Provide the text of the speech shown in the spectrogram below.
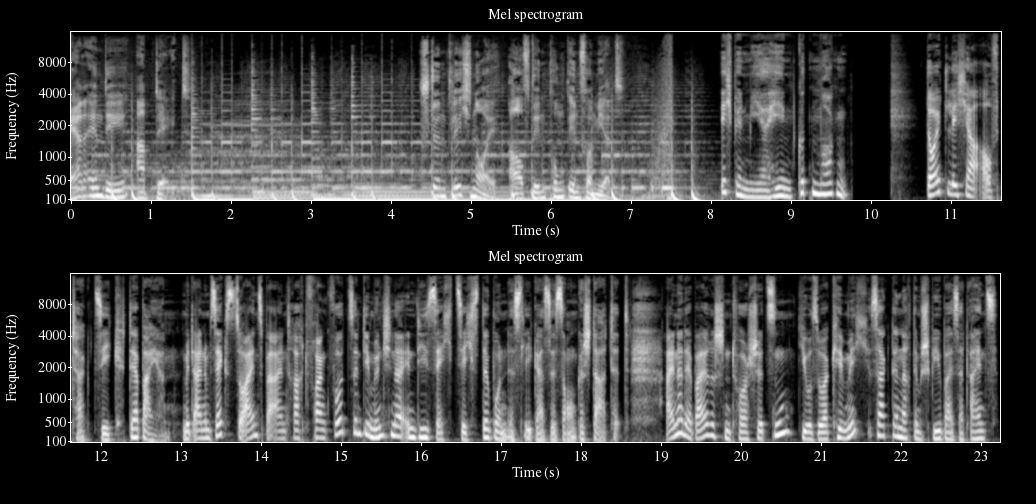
RND Update. Stündlich neu. Auf den Punkt informiert. Ich bin Mia Hehn. Guten Morgen. Deutlicher Auftaktsieg der Bayern. Mit einem 6 zu 1 bei Eintracht Frankfurt sind die Münchner in die 60. Bundesliga-Saison gestartet. Einer der bayerischen Torschützen, Josua Kimmich, sagte nach dem Spiel bei Sat 1.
